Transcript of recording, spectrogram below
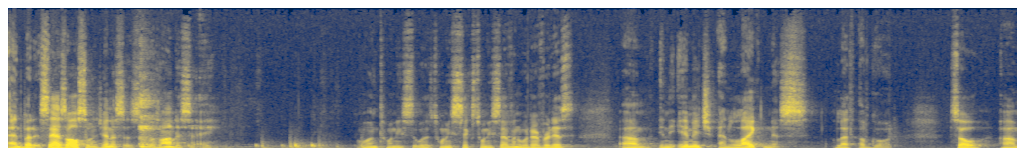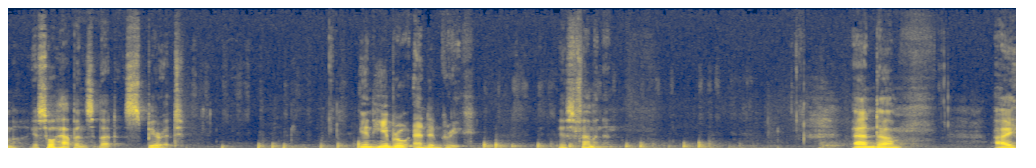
and but it says also in Genesis, it goes on to say, 120, what is it, 26, 27, whatever it is, um, in the image and likeness left of God. So um, it so happens that spirit in Hebrew and in Greek is feminine. And um, I,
